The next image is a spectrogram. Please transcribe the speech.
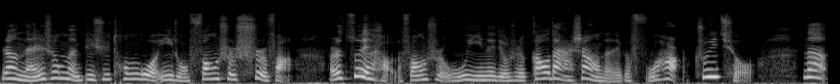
让男生们必须通过一种方式释放，而最好的方式无疑那就是高大上的这个符号追求。那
